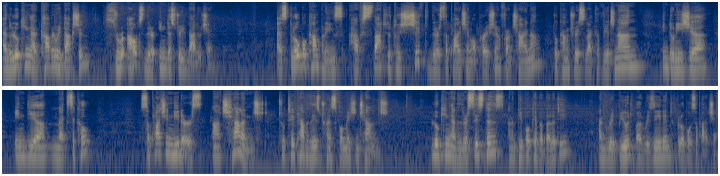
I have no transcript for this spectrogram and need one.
and looking at carbon reduction throughout their industry value chain as global companies have started to shift their supply chain operation from China to countries like Vietnam, Indonesia, India, Mexico, supply chain leaders are challenged to take up this transformation challenge, looking at their systems and people capability and rebuild a resilient global supply chain.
